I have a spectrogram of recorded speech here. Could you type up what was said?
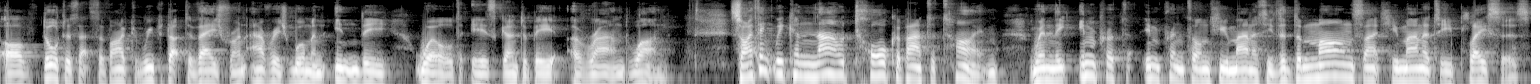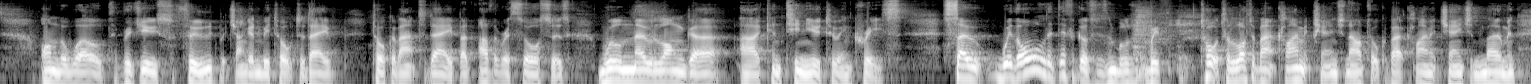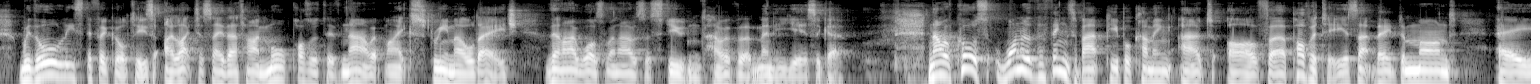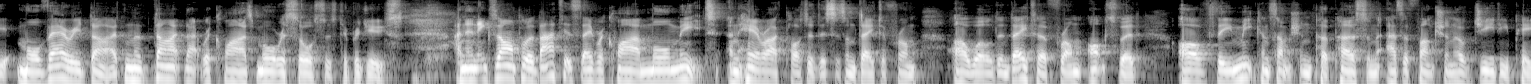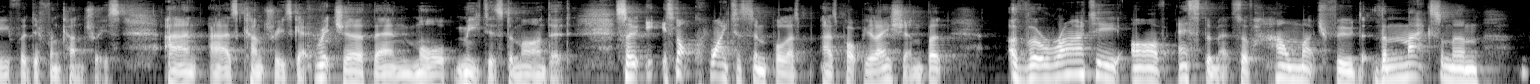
of daughters that survive to reproductive age for an average woman in the world is going to be around one. So I think we can now talk about a time when the imprint, imprint on humanity, the demands that humanity places on the world to produce food, which I'm going to be talk today, talk about today, but other resources will no longer uh, continue to increase. So, with all the difficulties, and we've talked a lot about climate change, and I'll talk about climate change in a moment. With all these difficulties, I like to say that I'm more positive now at my extreme old age than I was when I was a student, however many years ago. Now, of course, one of the things about people coming out of uh, poverty is that they demand a more varied diet and a diet that requires more resources to produce. And an example of that is they require more meat. And here I've plotted this is some data from Our World in Data from Oxford of the meat consumption per person as a function of GDP for different countries. And as countries get richer, then more meat is demanded. So it's not quite as simple as, as population, but a variety of estimates of how much food, the maximum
